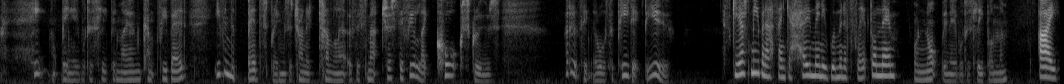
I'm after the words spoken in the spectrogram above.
I hate not being able to sleep in my own comfy bed. Even the bed springs are trying to tunnel out of this mattress. They feel like corkscrews. I don't think they're orthopaedic, do you? It scares me when I think of how many women have slept on them. Or not been able to sleep on them. Aye.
